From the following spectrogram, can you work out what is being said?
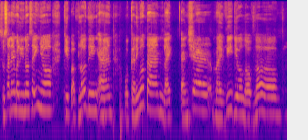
So, sana'y malinaw sa inyo. Keep uploading and huwag kalimutan, like and share my video. Love, love!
